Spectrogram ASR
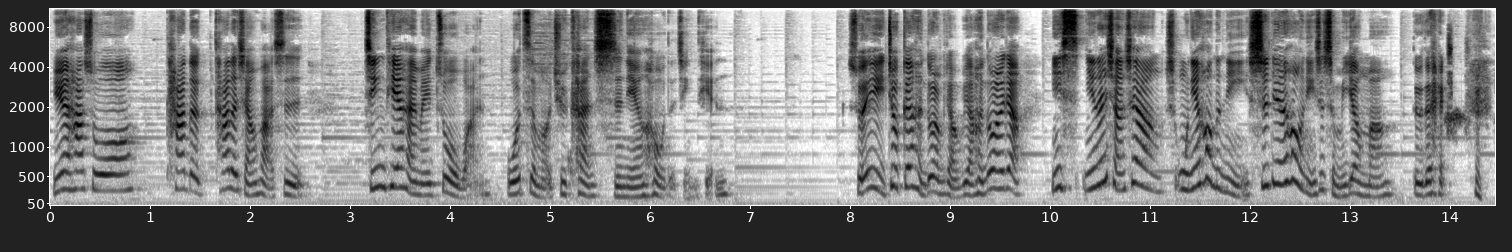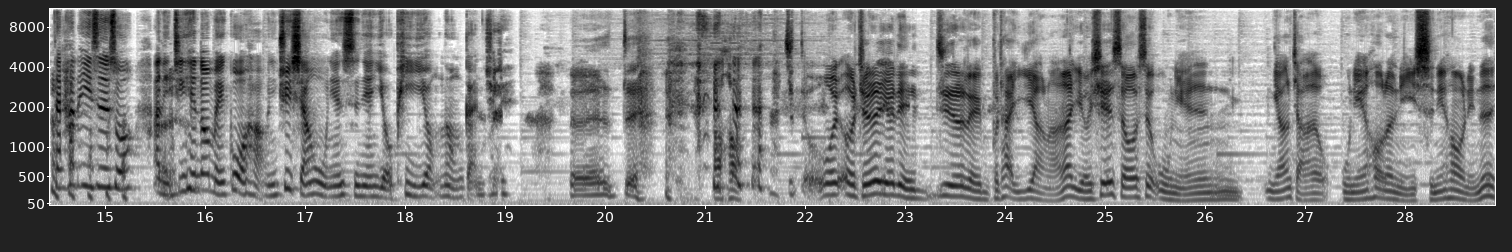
因为他说。他的他的想法是，今天还没做完，我怎么去看十年后的今天？所以就跟很多人讲不一样，很多人讲，你你能想象五年后的你，十年后你是什么样吗？对不对？但他的意思是说，啊，你今天都没过好，你去想五年、十年有屁用那种感觉。呃，对，我我觉得有点就有点不太一样了。那有些时候是五年，你刚刚讲的五年后的你，十年后的你，那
